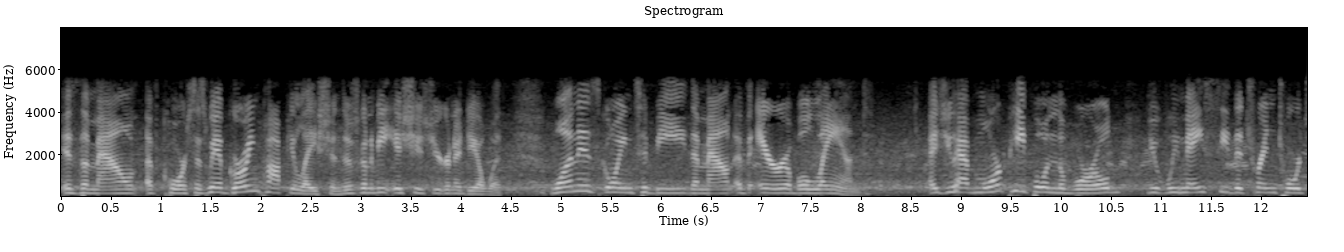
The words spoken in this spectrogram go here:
is the amount of course as we have growing population there's going to be issues you're going to deal with one is going to be the amount of arable land as you have more people in the world, you, we may see the trend towards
